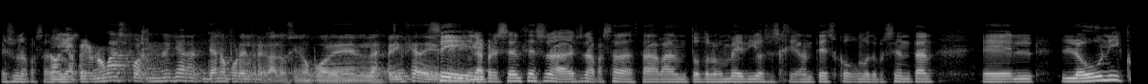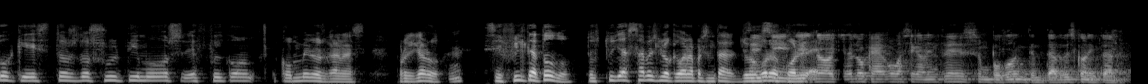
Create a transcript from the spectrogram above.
es una pasada. No, ya, pero no más, por, no ya, ya, no por el regalo, sino por la experiencia de... Sí, la presencia es una, es una pasada, estaban todos los medios, es gigantesco como te presentan. lo único que estos dos últimos eh, fui con, con menos ganas, porque claro, ¿Mm? Se filtra todo. Entonces tú ya sabes lo que van a presentar. Yo me acuerdo con... no, yo lo que hago básicamente es un poco intentar desconectar.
